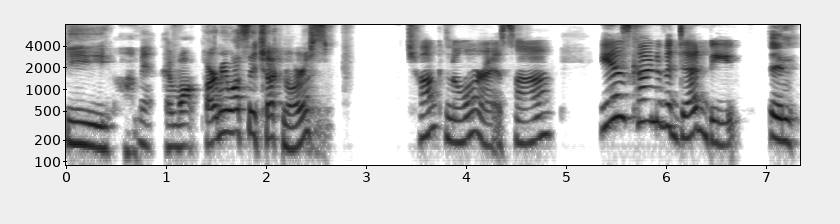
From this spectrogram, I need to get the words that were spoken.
be. Oh man, I want. Part of me wants to say Chuck Norris. Chuck Norris, huh? He is kind of a deadbeat. In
